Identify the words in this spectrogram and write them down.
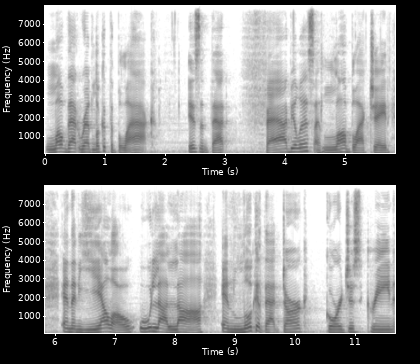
Love that red. Look at the black. Isn't that fabulous? I love black jade. And then yellow, ooh la la. And look at that dark, gorgeous green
